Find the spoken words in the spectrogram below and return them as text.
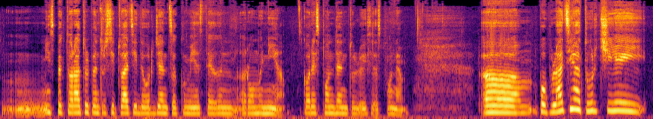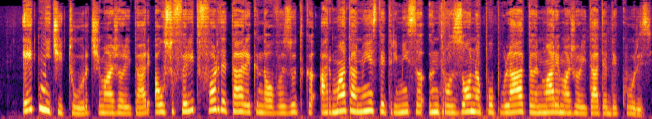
mm, inspectoratul pentru situații de urgență, cum este în România, corespondentul lui, să spunem. Uh, populația Turciei etnicii turci majoritari au suferit foarte tare când au văzut că armata nu este trimisă într-o zonă populată în mare majoritate de curzi.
